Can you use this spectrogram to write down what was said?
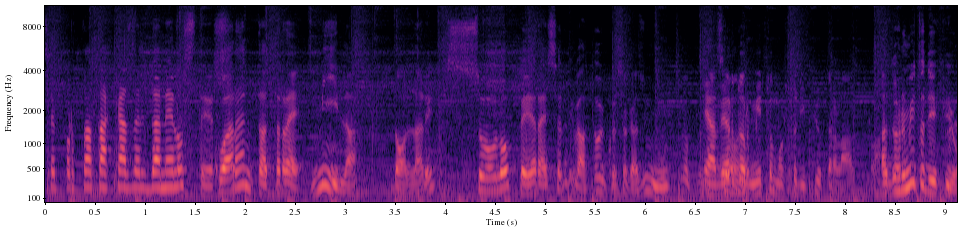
Si è portata a casa il danello stesso. 43.000 dollari solo per essere arrivato in questo caso in ultima E posizione. aver dormito molto di più, tra l'altro. Ha dormito di più.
